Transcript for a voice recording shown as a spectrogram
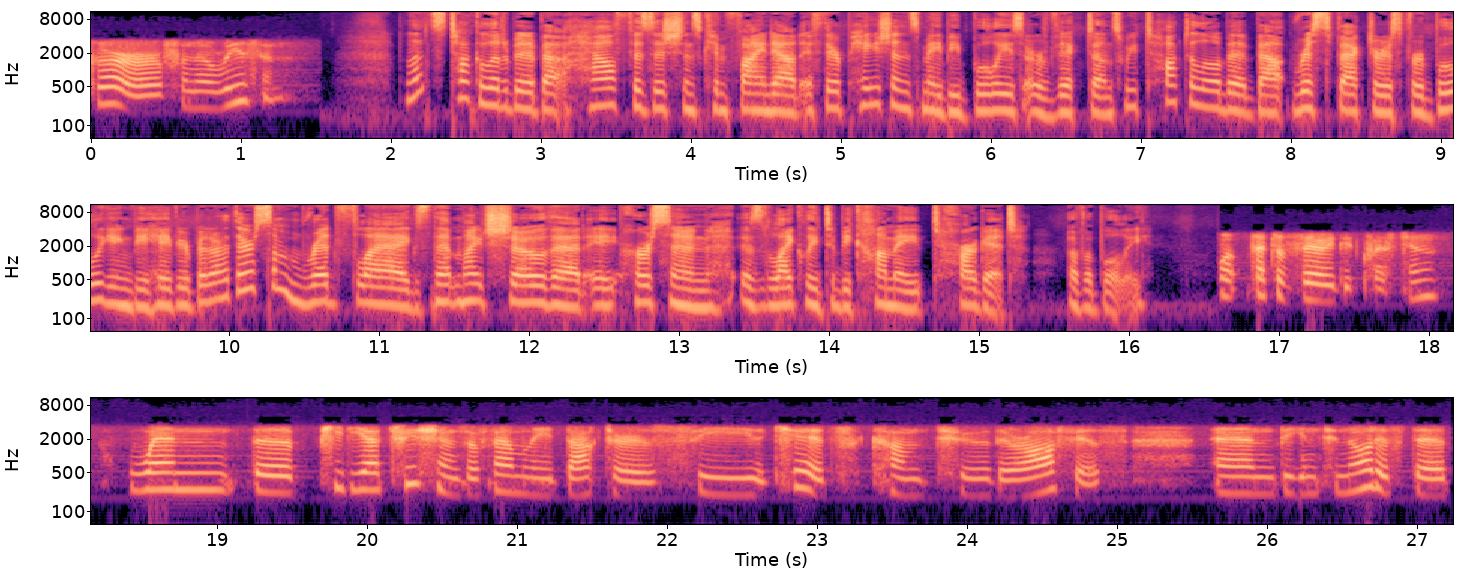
girl for no reason. Let's talk a little bit about how physicians can find out if their patients may be bullies or victims. We talked a little bit about risk factors for bullying behavior, but are there some red flags that might show that a person is likely to become a target of a bully? Well, that's a very good question. When the pediatricians or family doctors see the kids come to their office and begin to notice that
